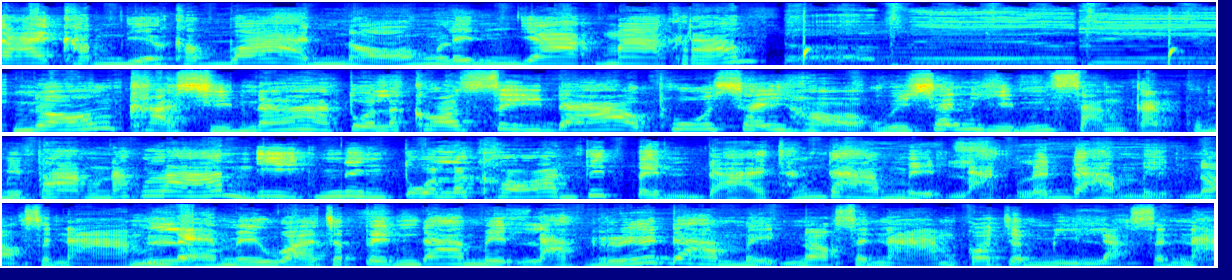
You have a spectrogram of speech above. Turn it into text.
ได้คำเดียวครับว่าน้องเล่นยากมากครับ น้องคาชิน่าตัวละครสีดาว ผู้ใช้หอกวิชั่นหินสังกัดภูมิภาคนักลานอีกหนึ่งตัวละครที่เป็นได้ทั้งดาเมจหลักและดาเมจนอกสนาม และไม่ว่าจะเป็นดาเมจหลักหรือดาเมจนอกสนาม ก็จะมีลักษณะ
